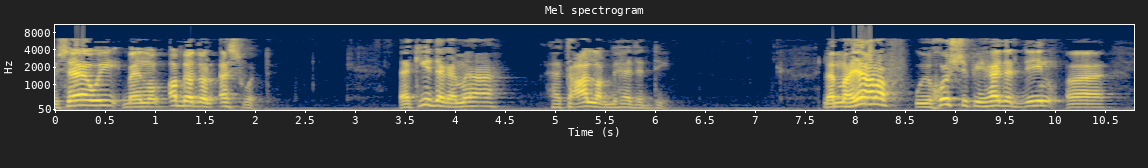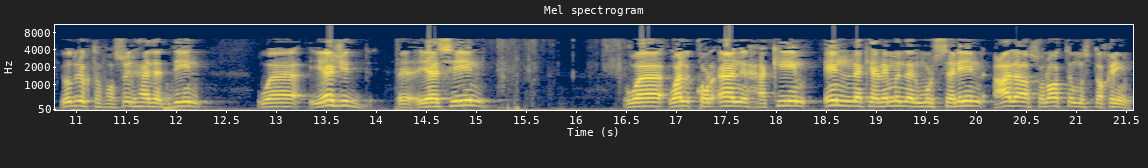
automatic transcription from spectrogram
يساوي بين الأبيض والأسود. أكيد يا جماعة هتعلق بهذا الدين. لما هيعرف ويخش في هذا الدين ويدرك تفاصيل هذا الدين ويجد ياسين والقرآن الحكيم إنك لمن المرسلين على صراط مستقيم.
